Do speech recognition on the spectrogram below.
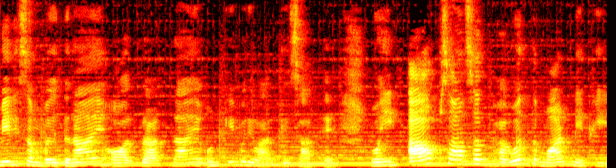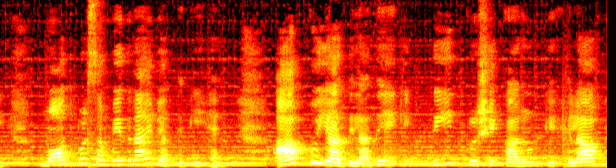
मेरी संवेदनाएँ और प्रार्थनाएँ उनके परिवार के साथ है। वहीं आप सांसद भगवंत मान ने भी मौत पर संवेदनाएँ व्यक्त की है। आपको याद दिला दें कि तीन कृषि कानून के खिलाफ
